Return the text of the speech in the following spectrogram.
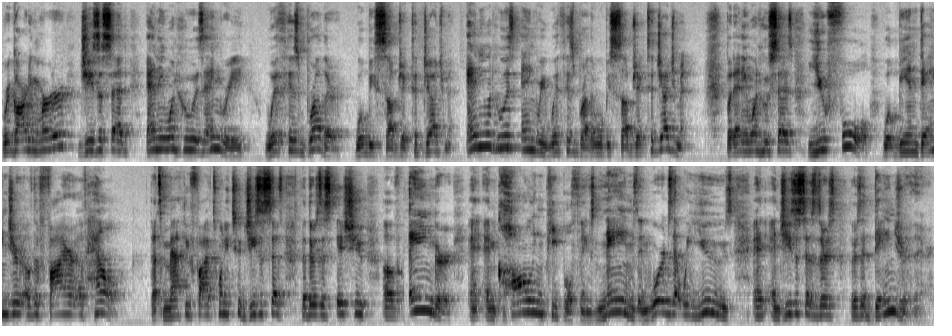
Regarding murder, Jesus said, anyone who is angry with his brother will be subject to judgment. Anyone who is angry with his brother will be subject to judgment. But anyone who says, You fool, will be in danger of the fire of hell. That's Matthew 5 22. Jesus says that there's this issue of anger and, and calling people things, names and words that we use. And, and Jesus says there's, there's a danger there.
